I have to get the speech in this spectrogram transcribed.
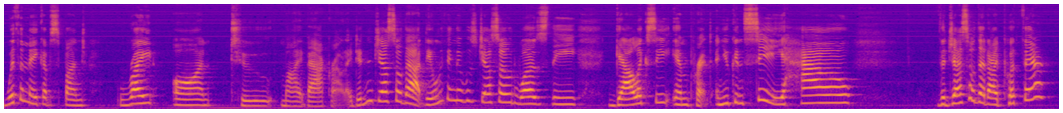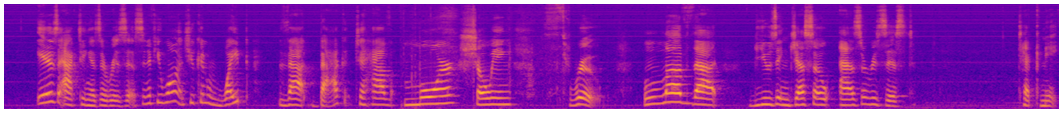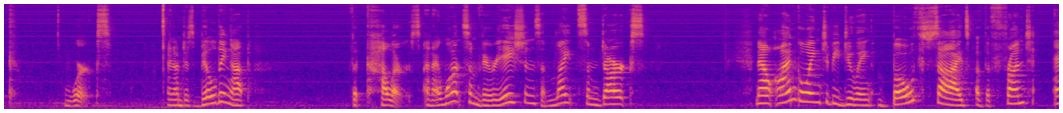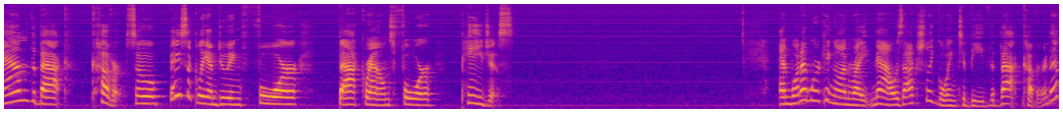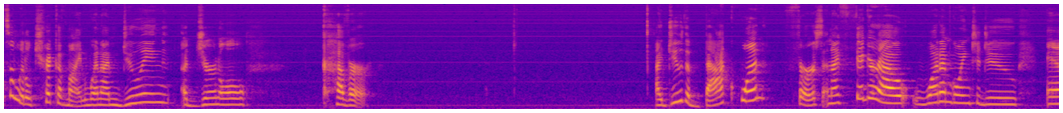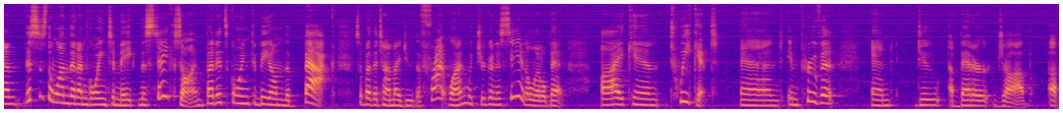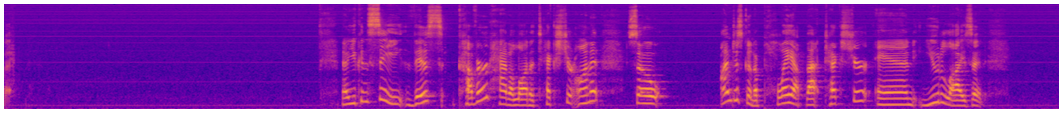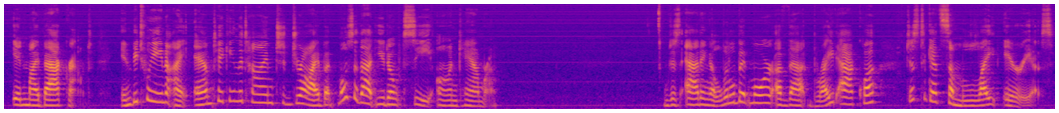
with a makeup sponge right on to my background. I didn't gesso that. The only thing that was gessoed was the Galaxy imprint. And you can see how the gesso that I put there is acting as a resist. And if you want, you can wipe that back to have more showing through. Love that using gesso as a resist technique works. And I'm just building up the colors. And I want some variations, some lights, some darks. Now I'm going to be doing both sides of the front and the back cover. So basically I'm doing four backgrounds, four pages. And what I'm working on right now is actually going to be the back cover. And that's a little trick of mine when I'm doing a journal cover. I do the back one first and I figure out what I'm going to do and this is the one that I'm going to make mistakes on, but it's going to be on the back. So by the time I do the front one, which you're going to see in a little bit, I can tweak it and improve it and do a better job of it. Now you can see this cover had a lot of texture on it, so I'm just going to play up that texture and utilize it in my background. In between, I am taking the time to dry, but most of that you don't see on camera. I'm just adding a little bit more of that bright aqua just to get some light areas.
